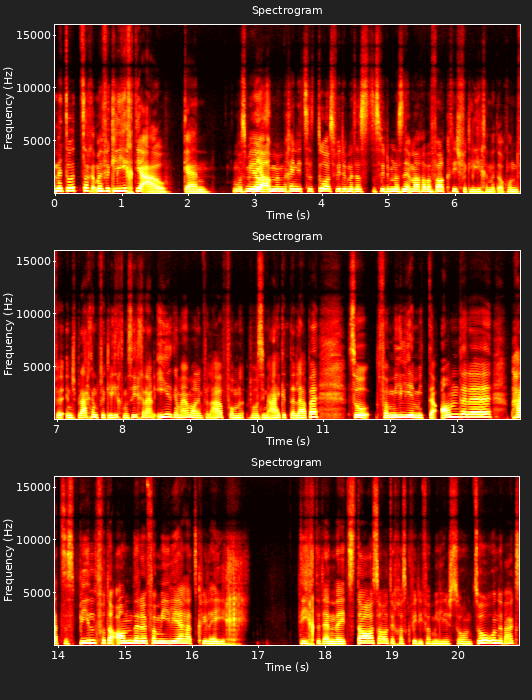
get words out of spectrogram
man, tut man vergleicht ja auch gerne muss man, ja, wir können jetzt so tun, als würde man das, das, würde man das nicht machen, aber mhm. faktisch vergleichen wir doch. Und für, entsprechend vergleicht man sicher auch irgendwann mal im Verlauf vom, von seinem eigenen Leben so die Familie mit der anderen, man hat das Bild von der anderen Familie, hat das Gefühl, hey, ich dichte dann jetzt das an, ich habe das Gefühl, die Familie ist so und so unterwegs.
